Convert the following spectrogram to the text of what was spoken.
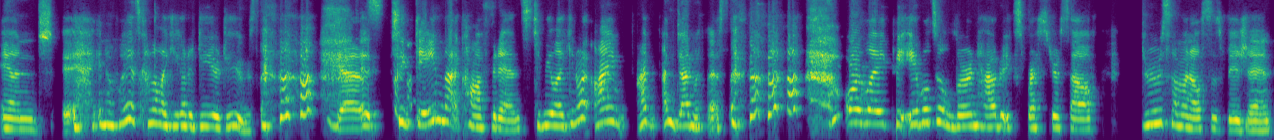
And eh, in a way, it's kind of like you got to do your dues. Yes. to gain that confidence, to be like, you know what, I'm I'm I'm done with this. or like be able to learn how to express yourself through someone else's vision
